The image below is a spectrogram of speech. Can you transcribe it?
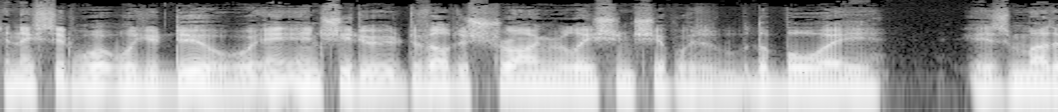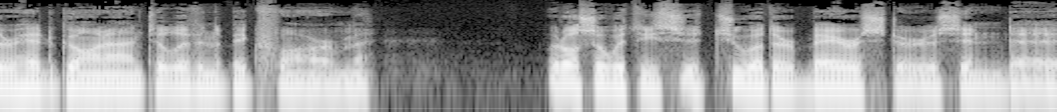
And they said, What will you do? And she developed a strong relationship with the boy. His mother had gone on to live in the big farm, but also with these uh, two other barristers. And uh,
